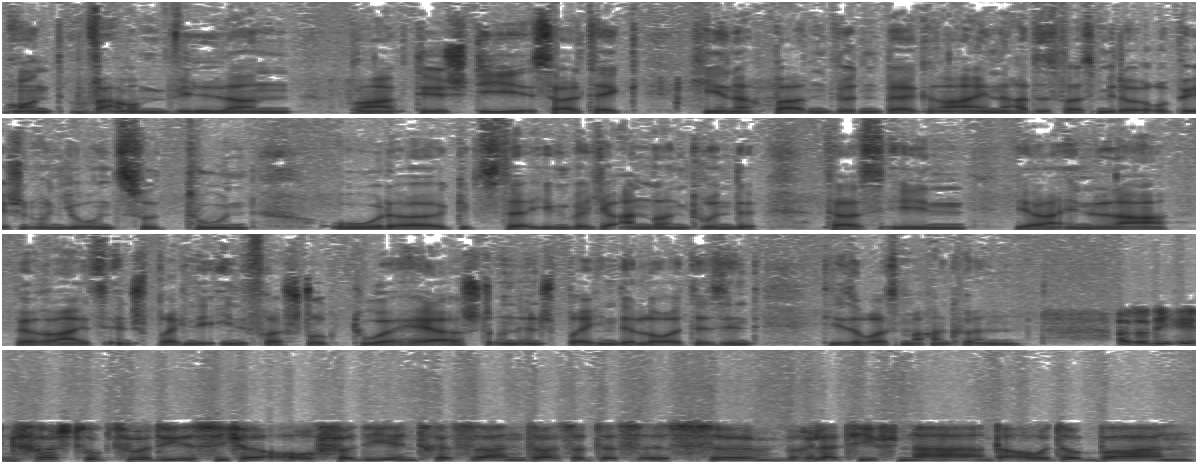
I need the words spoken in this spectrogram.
Und warum will dann praktisch die Saltec hier nach Baden-Württemberg rein? Hat es was mit der Europäischen Union zu tun oder gibt es da irgendwelche anderen Gründe, dass in, ja, in La bereits entsprechende Infrastruktur herrscht und entsprechende Leute sind, die sowas machen können? Also die Infrastruktur, die ist sicher auch für die interessant. Also das ist äh, relativ nah an der Autobahn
